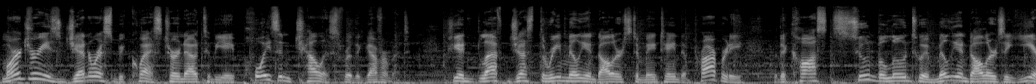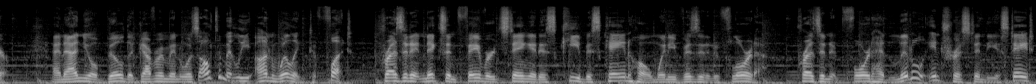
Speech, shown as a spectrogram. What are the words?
Marjorie's generous bequest turned out to be a poison chalice for the government. She had left just $3 million to maintain the property, but the costs soon ballooned to a million dollars a year, an annual bill the government was ultimately unwilling to foot. President Nixon favored staying at his Key Biscayne home when he visited Florida. President Ford had little interest in the estate,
